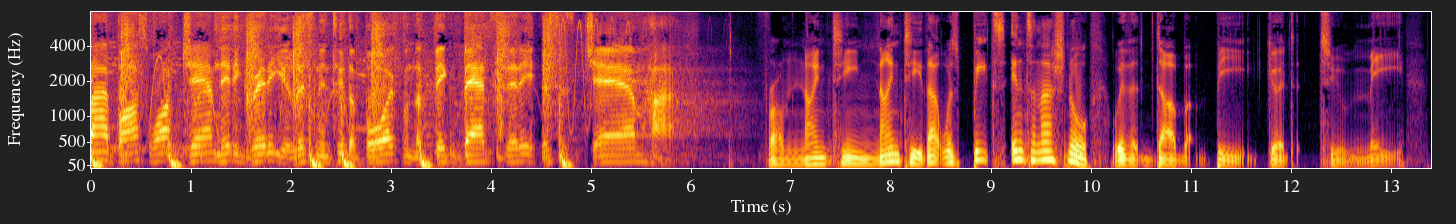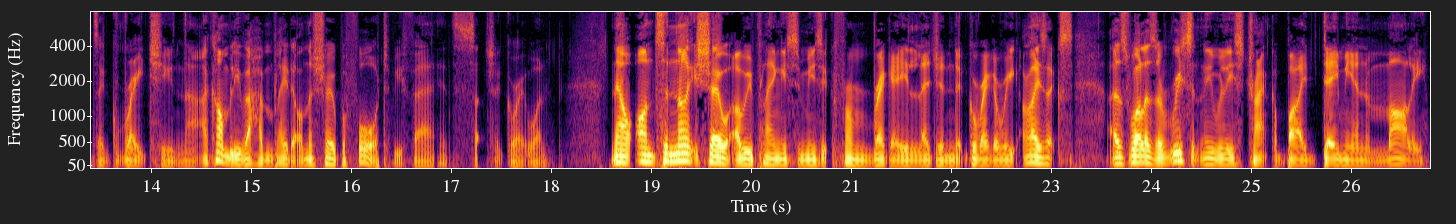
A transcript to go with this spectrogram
Walk Jam Nitty Gritty. You're listening to the boy from the big bad city. This is Jam High. From 1990, that was Beats International with Dub Be Good to Me. It's a great tune, that. I can't believe I haven't played it on the show before, to be fair. It's such a great one. Now, on tonight's show, I'll be playing you some music from reggae legend Gregory Isaacs, as well as a recently released track by Damian Marley.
